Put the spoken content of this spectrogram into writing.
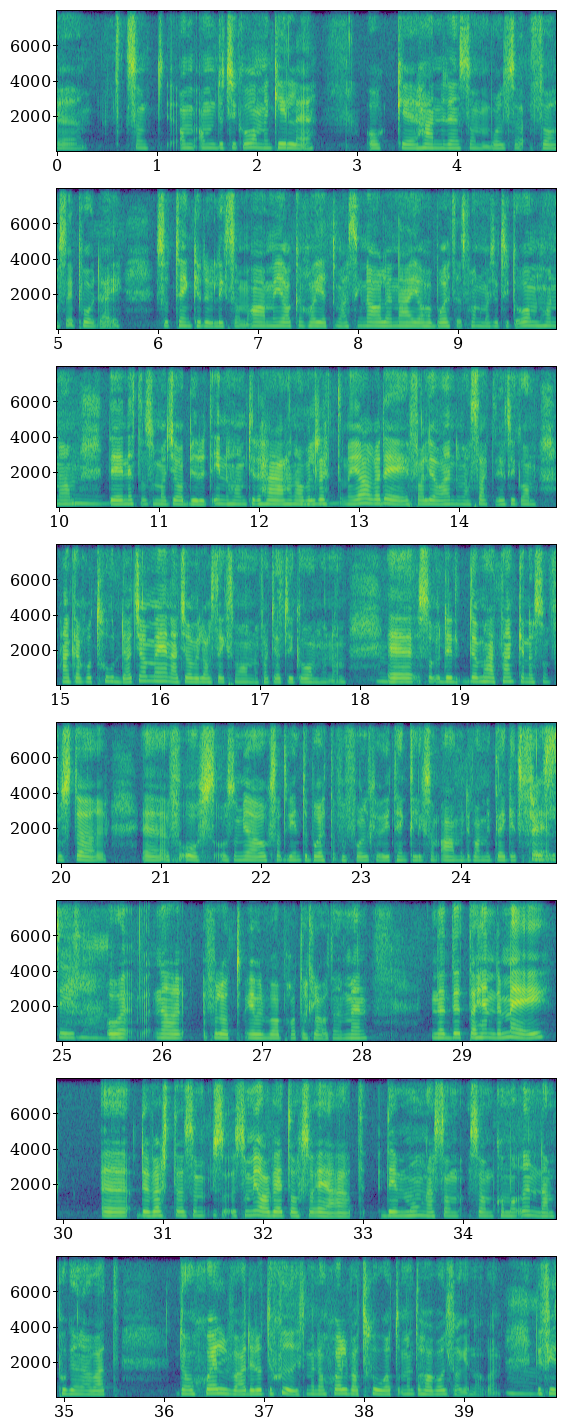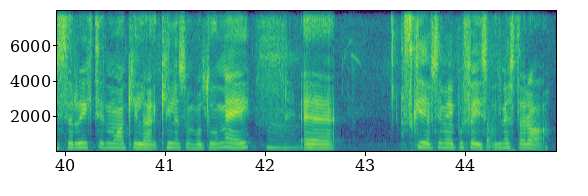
som, om, om du tycker om en kille och eh, han är den som våldför sig på dig så tänker du liksom ah, men jag kanske har gett de här signalerna, jag har berättat för honom att jag tycker om honom. Det är nästan som att jag har bjudit in honom till det här. Han har väl rätten att göra det ifall jag ändå har sagt att jag tycker om Han kanske trodde att jag menar att jag vill ha sex med honom för att jag tycker om honom. Eh, så det, de här tankarna som förstör eh, för oss och som gör också att vi inte berättar för folk för vi tänker liksom ah, men det var mitt eget fel. Precis. Och när, förlåt, jag vill bara prata klart nu, men när detta hände mig, det värsta som, som jag vet också är att det är många som, som kommer undan på grund av att de själva, det låter sjukt, men de själva tror att de inte har våldtagit någon. Det finns riktigt många killar, killen som våldtog mig eh, skrev till mig på Facebook nästa dag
